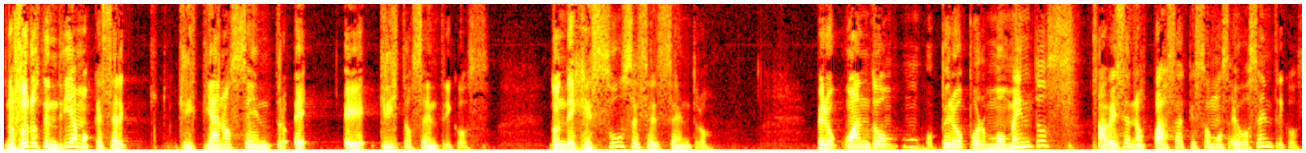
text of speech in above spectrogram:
Nosotros tendríamos que ser cristianos centro, eh, eh, cristocéntricos, donde Jesús es el centro. Pero cuando, pero por momentos a veces nos pasa que somos egocéntricos.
